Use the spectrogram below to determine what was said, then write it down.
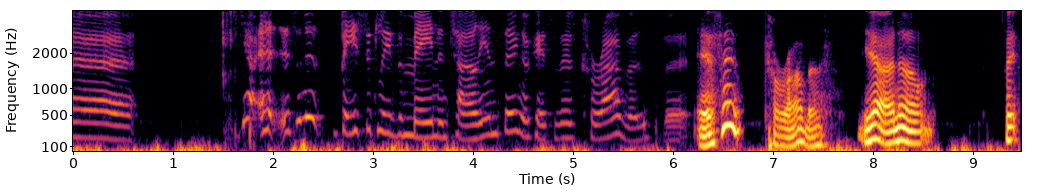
Uh, yeah, isn't it basically the main Italian thing? Okay, so there's Carrabba's, but Is it Carrabba's? Yeah, I know. but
